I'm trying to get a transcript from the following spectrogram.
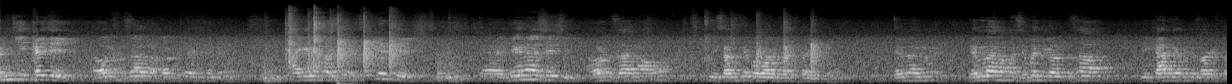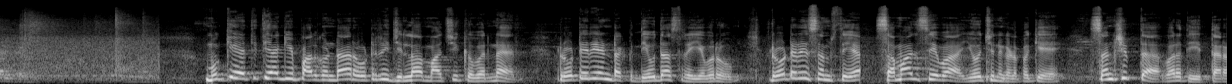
ಎಂ ಜಿ ಕಜೆ ಅವರನ್ನು ಸಹ ನಾವು ಸ್ವಾಗತಿಸ್ತಾ ಇದ್ದೇನೆ ಹಾಗೆ ನಮ್ಮ ಸೆಕ್ರೆಟರಿ ಜಯನಾ ಶೆಟ್ಟಿ ಅವರನ್ನು ಸಹ ನಾವು ಈ ಸಂಸ್ಥೆ ಪರವಾಗಿ ಬರ್ತಾ ಇದ್ದೇನೆ ಎಲ್ಲರೂ ಎಲ್ಲ ನಮ್ಮ ಸಿಬ್ಬಂದಿಗಳನ್ನು ಸಹ ಈ ಕಾರ್ಯಕ್ರಮಕ್ಕೆ ಸ್ವಾಗತಿಸ್ತಾ ಇದ್ದೇನೆ ಮುಖ್ಯ ಅತಿಥಿಯಾಗಿ ಪಾಲ್ಗೊಂಡ ರೋಟರಿ ಜಿಲ್ಲಾ ಮಾಜಿ governor Rotarian doctor Devadas Rai ಅವರು ರೋಟರಿ ಸಂಸ್ಥೆಯ ಸಮಾಜ ಸೇವಾ ಯೋಜನೆಗಳ ಬಗ್ಗೆ ಸಂಕ್ಷಿಪ್ತ ವರದಿ ತರ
